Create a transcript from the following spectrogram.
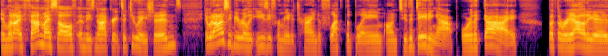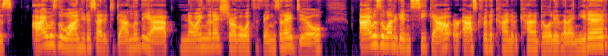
And when I found myself in these not great situations, it would honestly be really easy for me to try and deflect the blame onto the dating app or the guy. But the reality is, I was the one who decided to download the app, knowing that I struggle with the things that I do. I was the one who didn't seek out or ask for the kind of accountability that I needed.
